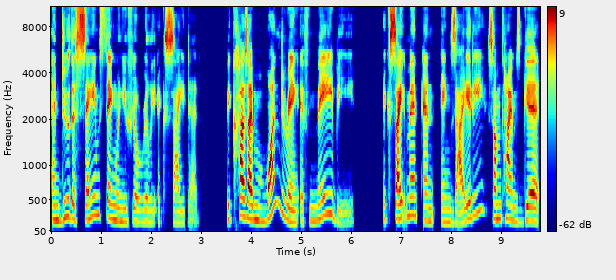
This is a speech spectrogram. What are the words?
And do the same thing when you feel really excited. Because I'm wondering if maybe excitement and anxiety sometimes get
